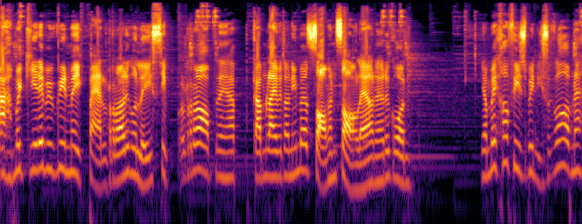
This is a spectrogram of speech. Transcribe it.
อะเมื่อกี้ได้บิวกินมาอีก 800ทุกคนเหลืออีก 10 รอบนะครับกำไรไปตอนนี้มา2,200แล้วนะทุกคน ยังไม่เข้าฟรีสปินอีกสักรอบนะ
